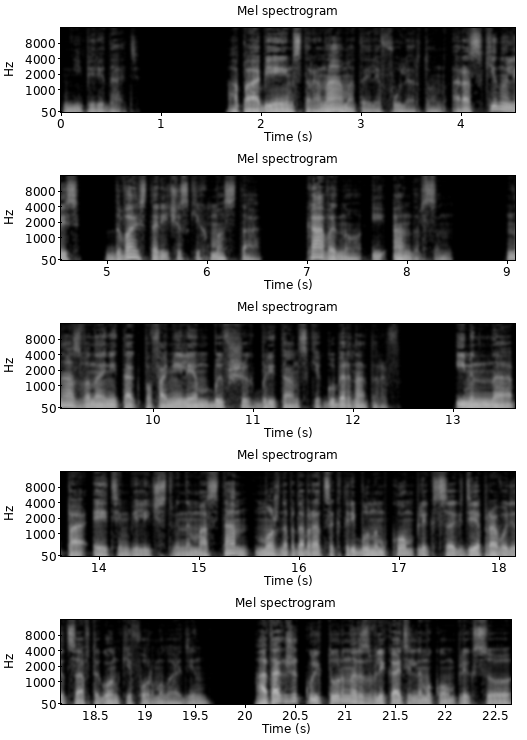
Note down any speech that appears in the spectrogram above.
не передать а по обеим сторонам отеля Фуллертон раскинулись два исторических моста Кавено и Андерсон. Названы они так по фамилиям бывших британских губернаторов. Именно по этим величественным мостам можно подобраться к трибунам комплекса, где проводятся автогонки Формулы-1, а также к культурно-развлекательному комплексу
